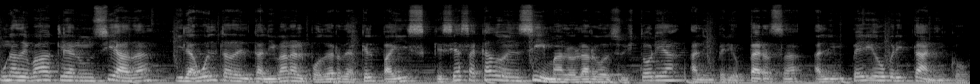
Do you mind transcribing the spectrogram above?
una debacle anunciada y la vuelta del talibán al poder de aquel país que se ha sacado encima a lo largo de su historia al imperio persa, al imperio británico,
